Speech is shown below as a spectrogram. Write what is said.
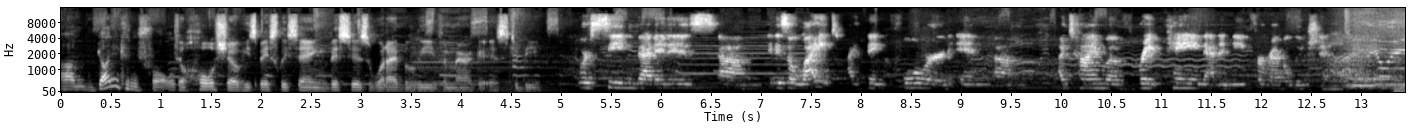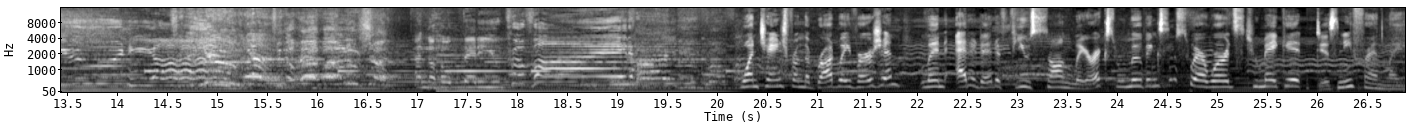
um, gun control. The whole show, he's basically saying, This is what I believe America is to be. We're seeing that it is um, it is a light, I think, forward in um, a time of great pain and a need for revolution. And the hope that you provide. One change from the Broadway version Lin edited a few song lyrics, removing some swear words to make it Disney friendly.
